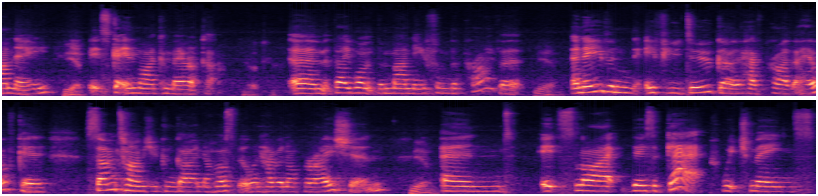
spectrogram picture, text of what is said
money, yeah. it's getting like America. Okay. Um, they want the money from the private. Yeah. And even if you do go have private healthcare, sometimes you can go in the hospital and have an operation, Yeah. and it's like there's a gap, which means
